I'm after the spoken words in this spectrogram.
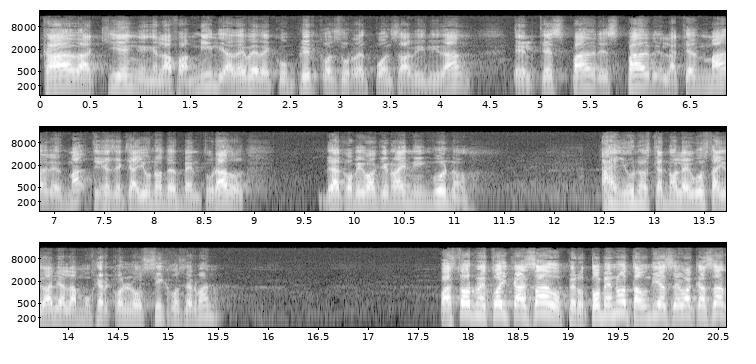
Cada quien en la familia debe de cumplir con su responsabilidad el que es padre es padre, la que es madre es madre. Fíjese que hay unos desventurados. Vea conmigo, aquí no hay ninguno. Hay unos que no le gusta ayudarle a la mujer con los hijos, hermano. Pastor, no estoy casado, pero tome nota, un día se va a casar.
